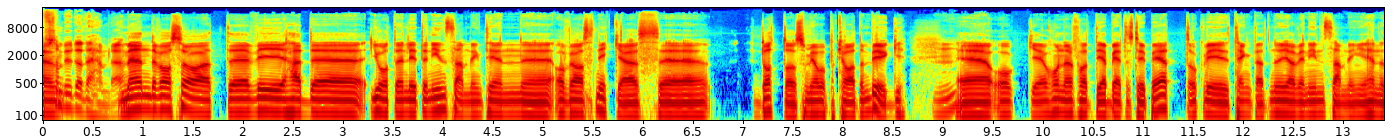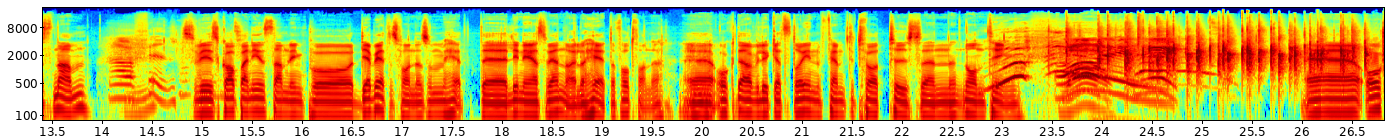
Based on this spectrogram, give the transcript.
chef som budade hem det. Men det var så att eh, vi hade gjort en liten insamling till en eh, av våra snickares eh, dotter som jobbar på Karaten Bygg. Mm. Eh, och eh, hon hade fått diabetes typ 1 och vi tänkte att nu gör vi en insamling i hennes namn. Ja, vad fint. Så vi skapade en insamling på Diabetesfonden som hette Linneas vänner, eller heter fortfarande. Eh, och där har vi lyckats dra in 52 000 någonting. Eh, och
